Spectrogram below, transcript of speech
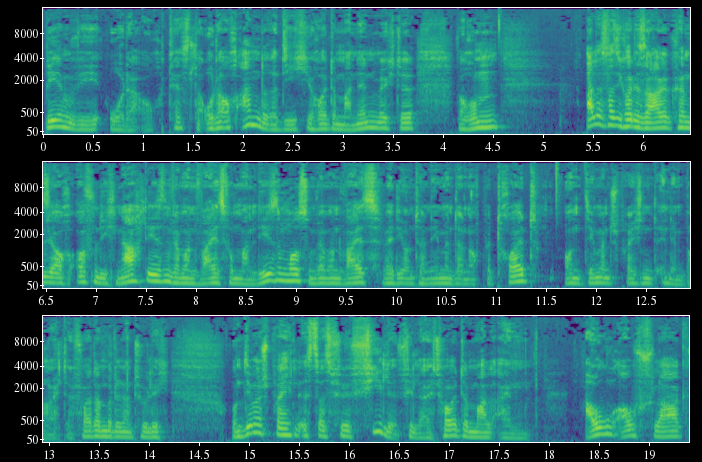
BMW oder auch Tesla oder auch andere, die ich hier heute mal nennen möchte. Warum? Alles, was ich heute sage, können Sie auch öffentlich nachlesen, wenn man weiß, wo man lesen muss und wenn man weiß, wer die Unternehmen dann auch betreut und dementsprechend in dem Bereich der Fördermittel natürlich. Und dementsprechend ist das für viele vielleicht heute mal ein Augenaufschlag,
